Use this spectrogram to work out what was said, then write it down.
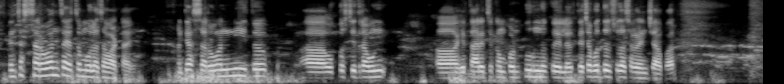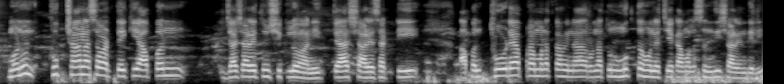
त्यांच्या सर्वांचा याचा मोलाचा वाटा आहे. आणि त्या सर्वांनी इथं उपस्थित राहून हे तारेचं कंपाऊंड पूर्ण केलं. त्याच्याबद्दल सुद्धा सगळ्यांचे आभार. म्हणून खूप छान असं वाटतंय की आपण ज्या शाळेतून शिकलो आणि त्या शाळेसाठी आपण थोड्या प्रमाणात का होईना ऋणातून मुक्त होण्याची एक आम्हाला संधी शाळेने दिली.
